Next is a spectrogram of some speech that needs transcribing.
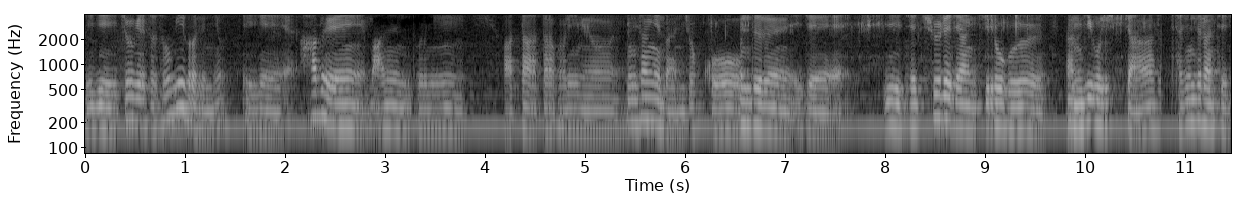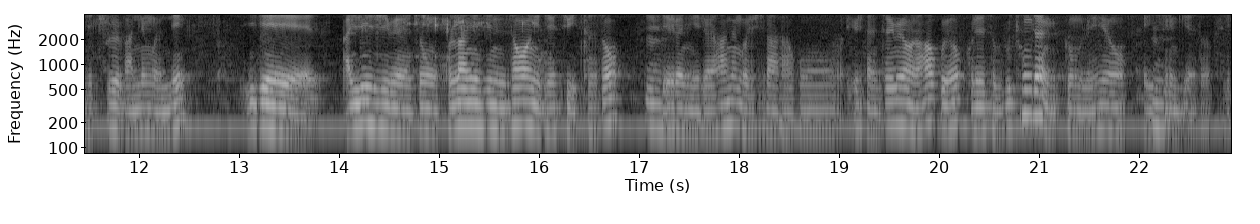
이게 이쪽에서 속이거든요. 이게 하루에 많은 돈이 왔다 갔다 거리면 신상에도 안 좋고 분들은 이제 이 대출에 대한 기록을 남기고 싶지 않아서 자신들한테 대출을 받는 건데 이게 알려지면 좀 곤란해지는 상황이 될 수 있어서 이런 일을 하는 것이다라고 일단 설명을 하고요. 그래서 무통장 입금을 해요. ATM기에서 이제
